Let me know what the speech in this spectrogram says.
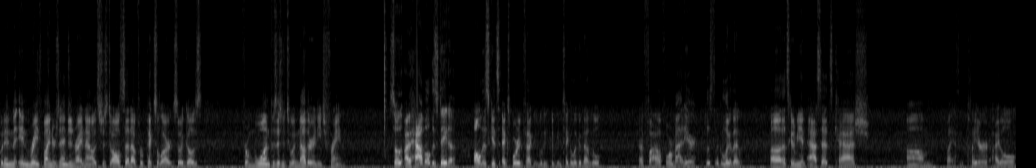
But in the, in Wraithbinder's engine right now, it's just all set up for pixel art, so it goes from one position to another in each frame. So I have all this data. All this gets exported. In fact, we can take a look at that little file format here. Let's take a look at that. Uh, that's going to be an assets cache. Um, I think player idle.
